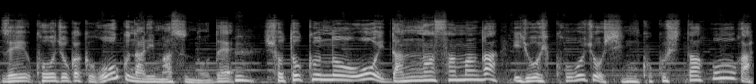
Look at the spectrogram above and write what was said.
税控除額が多くなりますので、うん、所得の多い旦那様が医療費控除を申告した方が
